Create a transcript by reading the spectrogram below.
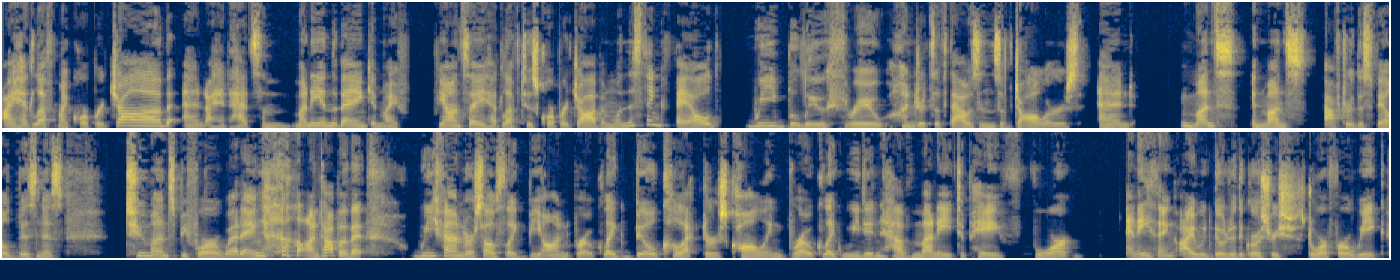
I had left my corporate job and I had had some money in the bank and my fiance had left his corporate job. And when this thing failed, we blew through hundreds of thousands of dollars and months and months after this failed business, two months before our wedding, on top of it, we found ourselves like beyond broke, like bill collectors calling broke. Like we didn't have money to pay for anything. I would go to the grocery store for a week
